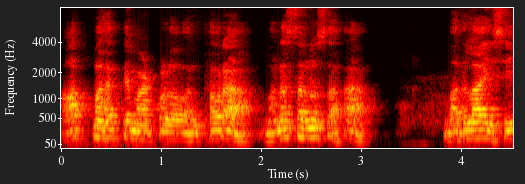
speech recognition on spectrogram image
ಆತ್ಮಹತ್ಯೆ ಮಾಡಿಕೊಳ್ಳುವಂಥವರ ಮನಸ್ಸನ್ನು ಸಹ ಬದಲಾಯಿಸಿ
